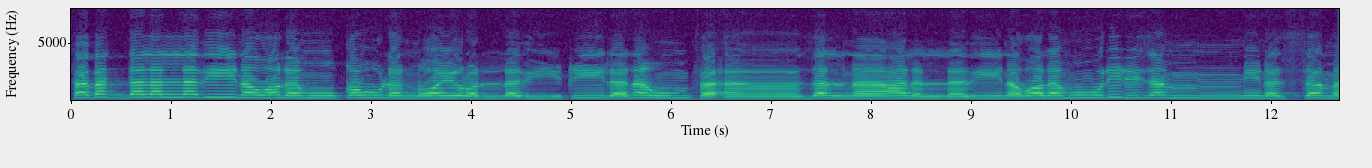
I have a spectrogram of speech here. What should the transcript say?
فبدل الذين ظلموا قولا غير الذي قيل لهم فأنزلنا على الذين ظلموا رجزا من السماء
